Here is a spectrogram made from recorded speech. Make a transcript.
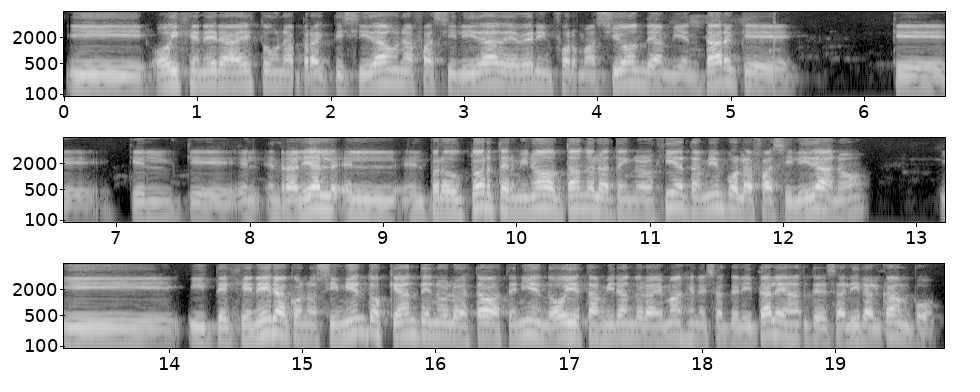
y hoy genera esto una practicidad, una facilidad de ver información, de ambientar que, que, el, que en realidad el, productor terminó adoptando la tecnología también por la facilidad, ¿no? Y, te genera conocimientos que antes no lo estabas teniendo. Hoy estás mirando las imágenes satelitales antes de salir al campo.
